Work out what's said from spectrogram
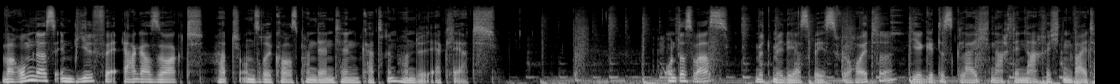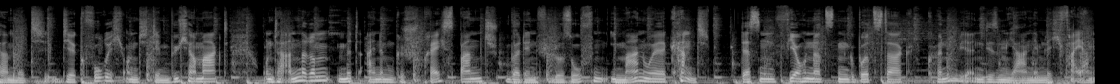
Warum das in Biel für Ärger sorgt, hat unsere Korrespondentin Katrin Hondel erklärt. Und das war's mit Medias Res für heute. Hier geht es gleich nach den Nachrichten weiter mit Dirk Furich und dem Büchermarkt, unter anderem mit einem Gesprächsband über den Philosophen Immanuel Kant. Dessen 400. Geburtstag können wir in diesem Jahr nämlich feiern.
